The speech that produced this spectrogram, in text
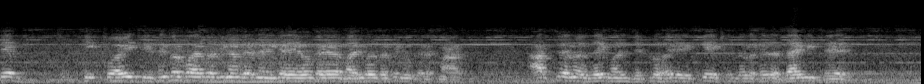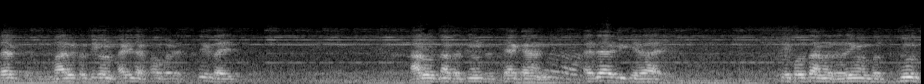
તે કોઈ તીર્થંકર પાસે પ્રતિક્રમણ કરે નહીં કરે, એવો કરે, મારી પર પ્રતિકૂળ કરે. માણસ આપશે એનો હૃદય મારે જેટલો હોય, એક એક શબ્દ લખે હજાર બી છે. મારે પ્રતિક્રમણ ફાડી નાખવા પડે. શું થાય? આલોચના પ્રતિક્રમણ થયા કારણ હજાર બી કહેવાય તે પોતાના હૃદયમાં બધું જ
